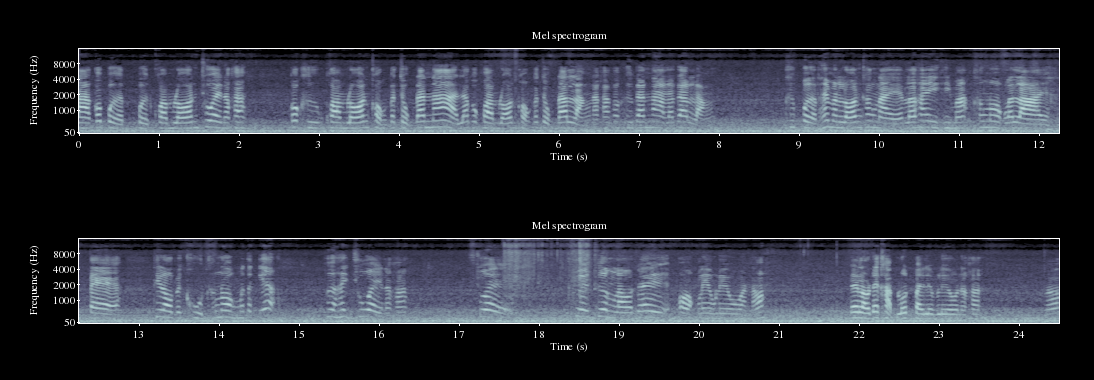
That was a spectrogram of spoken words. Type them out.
นาก็เปิดเปิดความร้อนช่วยนะคะ ก็คือความร้อนของกระจกด้านหน้า แล้วก็ความร้อนของกระจกด้านหลังนะคะ ก็คือด้านหน้าและด้านหลัง คือเปิดให้มันร้อนข้างในแล้วให้หิมะข้างนอกละลาย แต่ที่เราไปขูดข้างนอกเมื่อตะเกียเพื่อให้ช่วยนะคะ ช่วย ช่วยเครื่องเราได้ออกเร็วๆอะเนาะได้เราได้ขับรถไปเร็วๆนะคะ เนาะ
